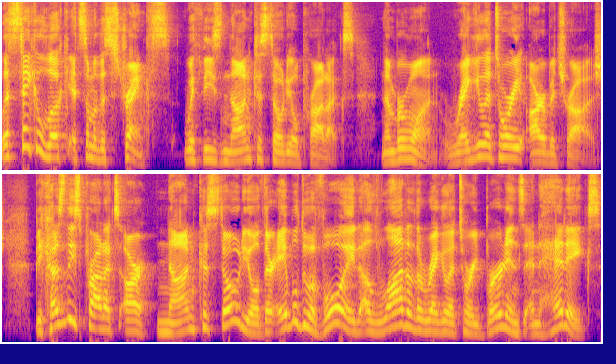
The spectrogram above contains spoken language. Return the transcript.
Let's take a look at some of the strengths with these non custodial products. Number one, regulatory arbitrage. Because these products are non custodial, they're able to avoid a lot of the regulatory burdens and headaches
